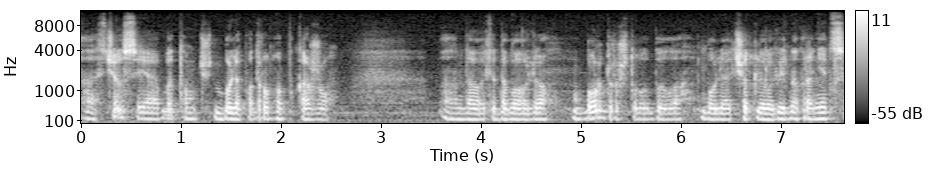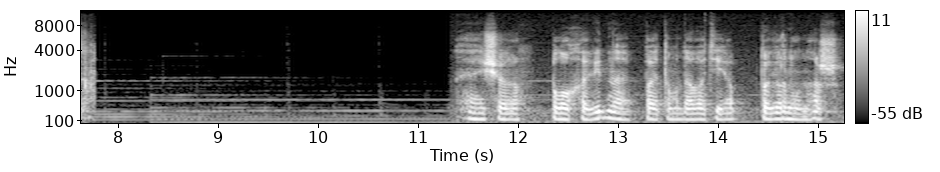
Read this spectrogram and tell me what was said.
а сейчас я об этом чуть более подробно покажу. А, давайте добавлю бордер, чтобы было более отчетливо видно границы. Еще плохо видно, поэтому давайте я поверну наш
